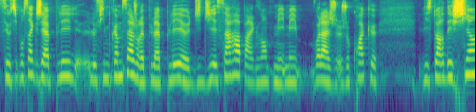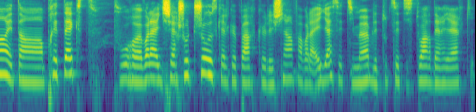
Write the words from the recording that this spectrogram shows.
C'est aussi pour ça que j'ai appelé le film comme ça. J'aurais pu l'appeler euh, Gigi et Sarah, par exemple. Mais, mais voilà, je, crois que l'histoire des chiens est un prétexte pour, euh, voilà, ils cherchent autre chose quelque part que les chiens. Enfin voilà, et il y a cet immeuble et toute cette histoire derrière. Qui...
